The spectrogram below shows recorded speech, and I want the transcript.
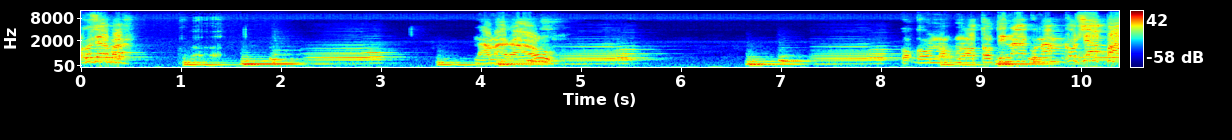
kau siapa? Nama kau? Kok kau melototin aku? Nama kau siapa?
